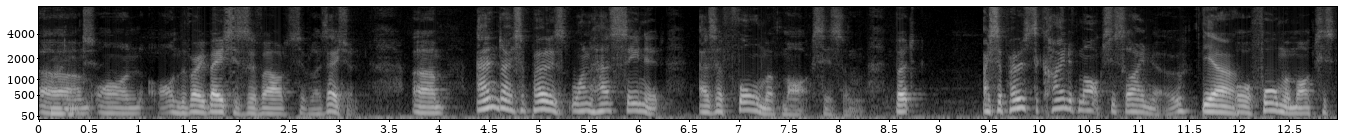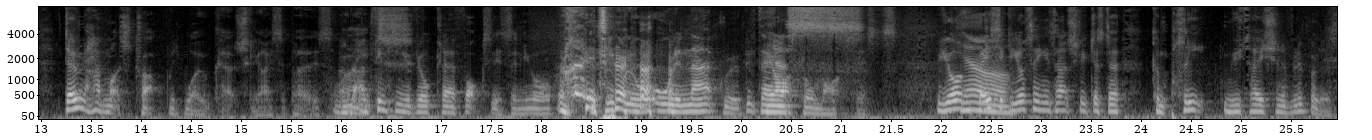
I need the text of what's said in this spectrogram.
um, right. on on the very basis of our civilization. Um, and I suppose one has seen it as a form of Marxism, but I suppose the kind of Marxists I know, yeah. or former Marxists, don't have much truck with woke. Actually, I suppose. Right. I'm, I'm, thinking of your Claire Foxes and your right. people who are all in that group, if they yes. are still Marxists. You're yeah. basically you're saying it's actually just a complete mutation of liberalism.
